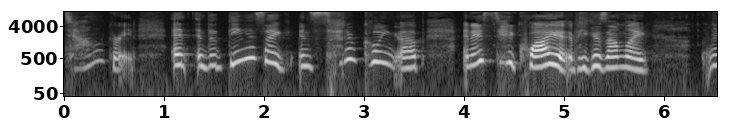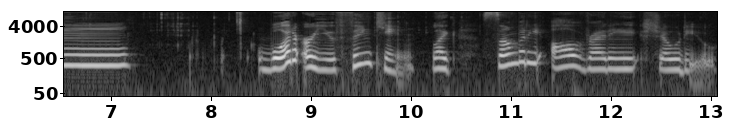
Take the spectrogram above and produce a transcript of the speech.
downgrade. And, and the thing is, like, instead of going up, and I stay quiet because I'm like, mm, what are you thinking? Like, somebody already showed you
